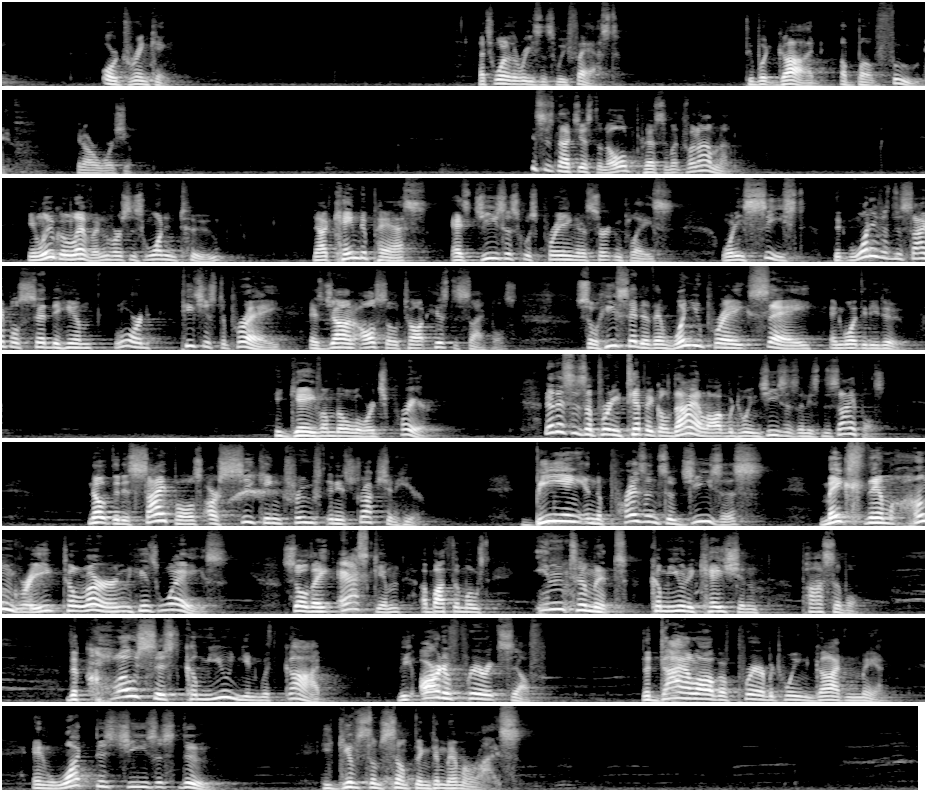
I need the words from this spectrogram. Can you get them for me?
or drinking. That's one of the reasons we fast to put God above food in our worship. This is not just an Old Testament phenomenon. In Luke 11, verses 1 and 2, now it came to pass, as Jesus was praying in a certain place, when he ceased, that one of his disciples said to him, Lord, teach us to pray, as John also taught his disciples. So he said to them, When you pray, say, and what did he do? He gave them the Lord's Prayer. Now, this is a pretty typical dialogue between Jesus and his disciples. Note, the disciples are seeking truth and instruction here. Being in the presence of Jesus makes them hungry to learn his ways. So they ask him about the most intimate communication possible. The closest communion with God, the art of prayer itself, the dialogue of prayer between God and man. And what does Jesus do? He gives them something to memorize.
